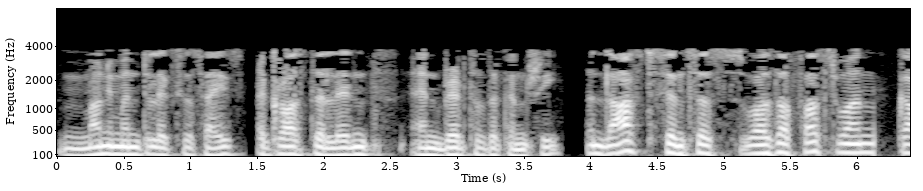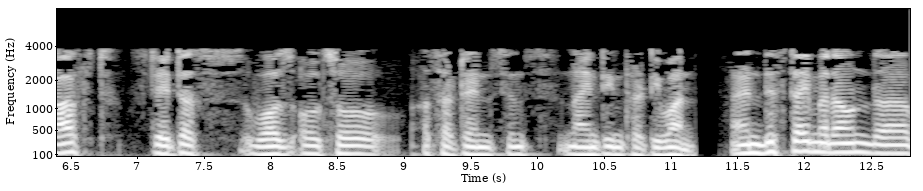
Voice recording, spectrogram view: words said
monumental exercise across the length and breadth of the country. The last census was the first one. Caste status was also ascertained since 1931. And this time around, uh,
